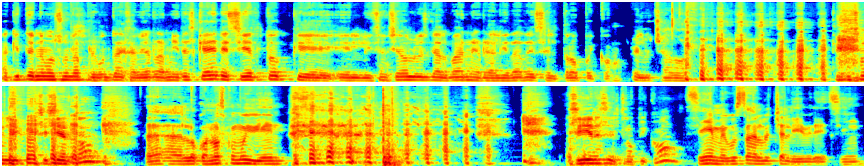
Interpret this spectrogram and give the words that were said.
Aquí tenemos una pregunta de Javier Ramírez. ¿Qué hay de cierto que el licenciado Luis Galván en realidad es el trópico, el luchador? ¿Sí es cierto? Ah, lo conozco muy bien. ¿Sí eres el trópico? Sí, me gusta la lucha libre, sí.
